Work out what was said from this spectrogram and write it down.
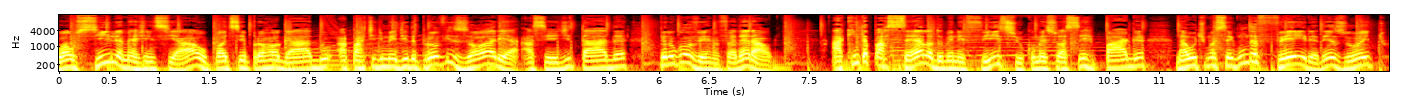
O auxílio emergencial pode ser prorrogado a partir de medida provisória a ser editada pelo governo federal. A quinta parcela do benefício começou a ser paga na última segunda-feira, 18,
